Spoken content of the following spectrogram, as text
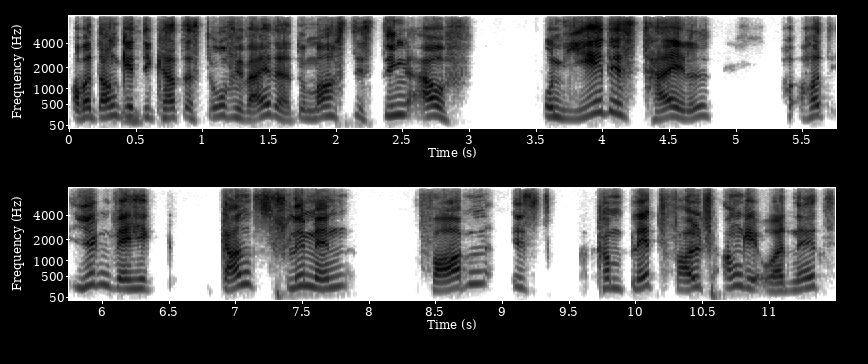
Aber dann geht die Katastrophe weiter. Du machst das Ding auf und jedes Teil hat irgendwelche ganz schlimmen Farben, ist komplett falsch angeordnet.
